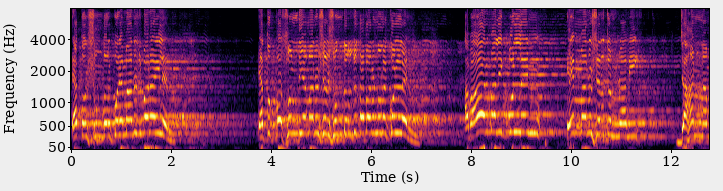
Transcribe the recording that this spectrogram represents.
এত সুন্দর করে মানুষ বানাইলেন এত কসম দিয়ে মানুষের সৌন্দর্যতা বর্ণনা করলেন আবার মালিক বললেন এই মানুষের জন্য আমি জাহান্নাম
